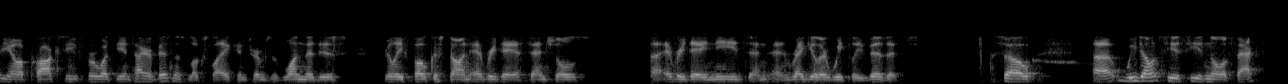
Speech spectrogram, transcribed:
you know, a proxy for what the entire business looks like in terms of one that is really focused on everyday essentials, uh, everyday needs, and and regular weekly visits. So uh, we don't see a seasonal effect.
